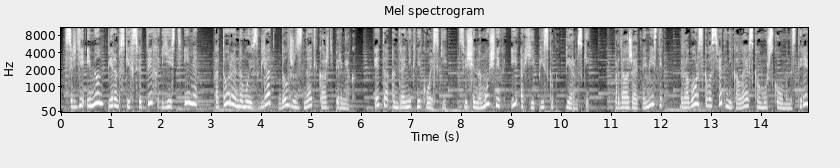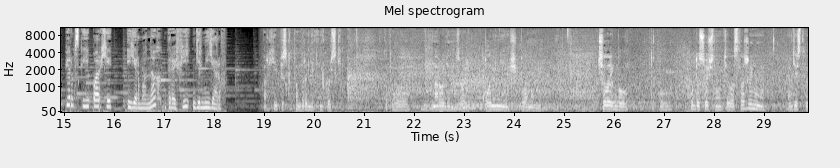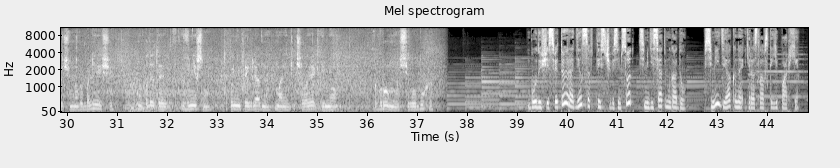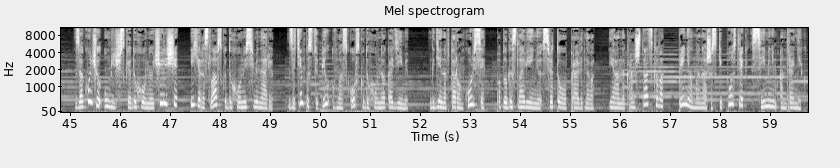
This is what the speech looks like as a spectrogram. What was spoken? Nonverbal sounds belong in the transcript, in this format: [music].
Среди имен пермских святых есть имя, которое, на мой взгляд, должен знать каждый пермяк. Это Андроник Никольский, священномученик и архиепископ Пермский. Продолжает наместник Белогорского Свято-Николаевского мужского монастыря Пермской епархии и ермонах Дорофей Гельмияров. Архиепископ Андроник Никольский, которого в народе назвали пламенеющий пламенный. Человек был такого худосочного телосложения, в детстве очень много болеющий, но под этой внешне такой неприглядный маленький человек имел огромную силу духа. Будущий святой родился в 1870 году в семье диакона Ярославской епархии. Закончил Углическое духовное училище и Ярославскую духовную семинарию, затем поступил в Московскую духовную академию, где на втором курсе по благословению святого праведного Иоанна Кронштадтского принял монашеский постриг с именем Андроник.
